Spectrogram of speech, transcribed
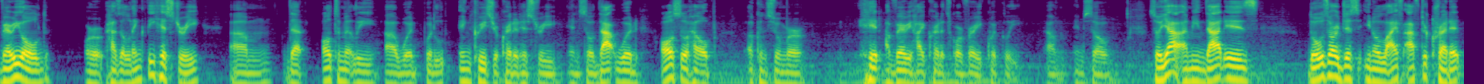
very old or has a lengthy history um, that ultimately uh, would would increase your credit history, and so that would also help a consumer hit a very high credit score very quickly. Um, and so, so yeah, I mean that is those are just you know life after credit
